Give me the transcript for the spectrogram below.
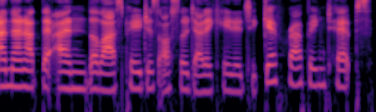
And then at the end, the last page is also dedicated to gift wrapping tips.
